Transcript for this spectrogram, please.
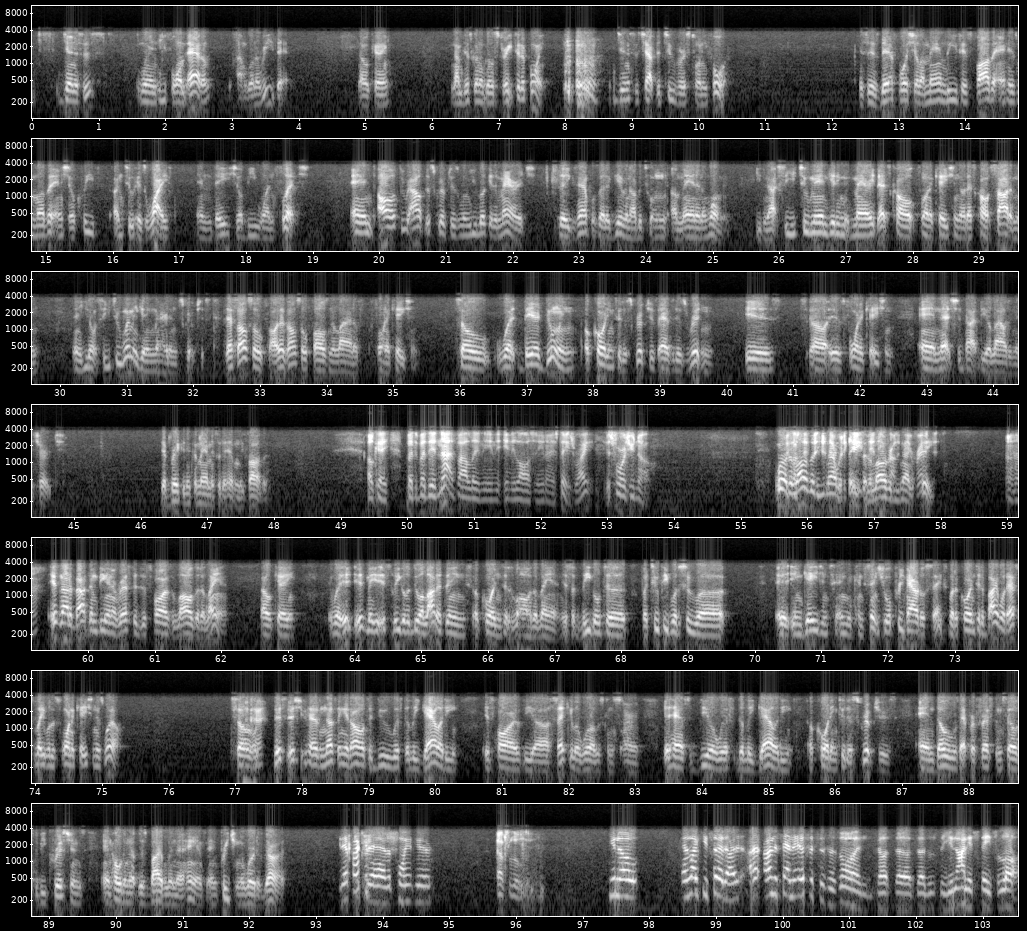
Genesis, when he formed Adam, I'm going to read that. Okay? And I'm just going to go straight to the point. Genesis chapter 2, verse 24. It says, Therefore shall a man leave his father and his mother, and shall cleave unto his wife, and they shall be one flesh. And all throughout the scriptures, when you look at a marriage, the examples that are given are between a man and a woman. You do not see two men getting married. That's called fornication, or that's called sodomy. And you don't see two women getting married in the scriptures. That's also that also falls in the line of fornication. So what they're doing, according to the scriptures as it is written, is uh, is fornication, and that should not be allowed in the church. They're breaking the commandments of the Heavenly Father. Okay, but but they're not violating any, any laws in the United States, right? As far as you know. Well, because the laws of the United States are the laws of the United States. Uh-huh. It's not about them being arrested as far as the laws of the land. Okay, well, it, it may, it's legal to do a lot of things according to the law of the land. It's illegal to for two people to uh, engage in, in consensual premarital sex, but according to the Bible, that's labeled as fornication as well. So okay. this issue has nothing at all to do with the legality as far as the uh, secular world is concerned. It has to deal with the legality according to the scriptures and those that profess themselves to be Christians and holding up this Bible in their hands and preaching the word of God. And if I could add a point here. Absolutely. You know, and like you said, I, I understand the emphasis is on the, the, the, the United States law.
